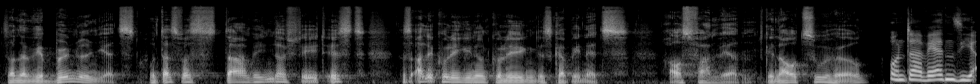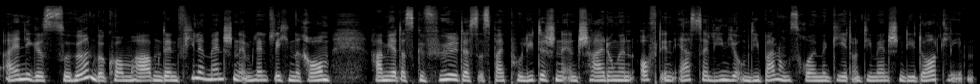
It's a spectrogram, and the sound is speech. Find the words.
sondern wir bündeln jetzt. Und das, was dahinter steht, ist, dass alle Kolleginnen und Kollegen des Kabinetts rausfahren werden, genau zuhören. Und da werden Sie einiges zu hören bekommen haben, denn viele Menschen im ländlichen Raum haben ja das Gefühl, dass es bei politischen Entscheidungen oft in erster Linie um die Ballungsräume geht und die Menschen, die dort leben.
